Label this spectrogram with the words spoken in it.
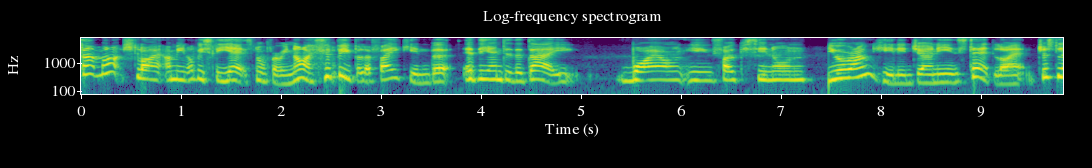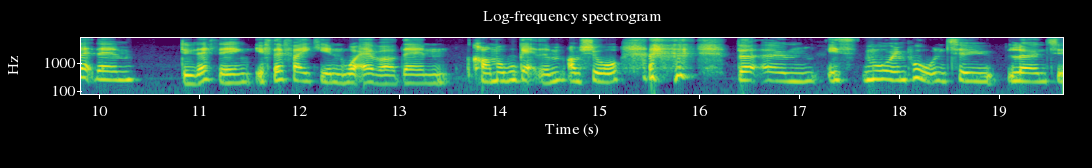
that much? Like, I mean, obviously, yeah, it's not very nice if people are faking, but at the end of the day, why aren't you focusing on your own healing journey instead? Like, just let them do their thing. If they're faking whatever, then karma will get them, I'm sure. but um, it's more important to learn to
